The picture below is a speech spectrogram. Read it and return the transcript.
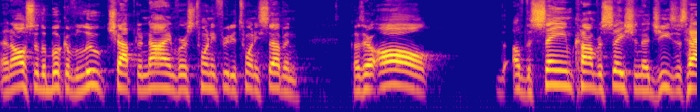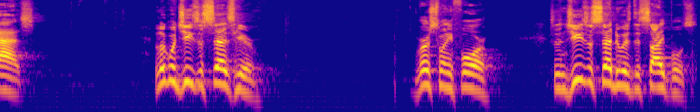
And also the book of Luke, chapter 9, verse 23 to 27, because they're all of the same conversation that Jesus has. Look what Jesus says here. Verse 24 says, Jesus said to his disciples,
